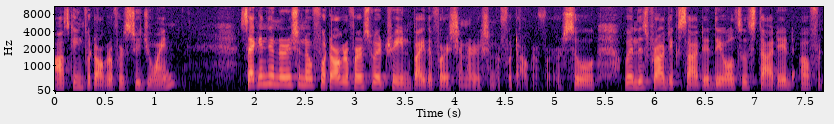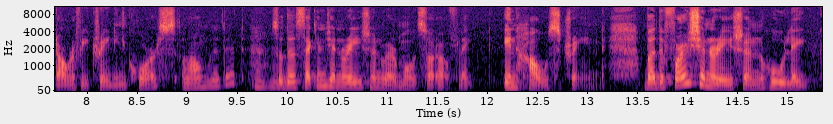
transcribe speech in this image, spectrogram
asking photographers to join. Second generation of photographers were trained by the first generation of photographers. So when this project started, they also started a photography training course along with it. Mm-hmm. So the second generation were more sort of like in-house trained. But the first generation who like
